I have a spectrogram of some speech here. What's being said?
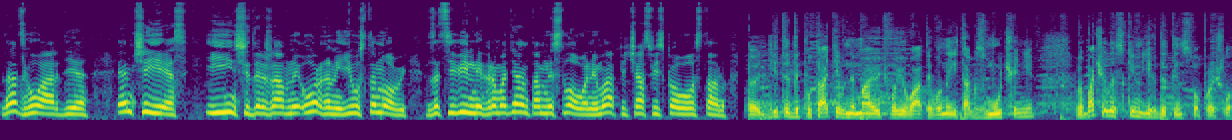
Нацгвардія, МЧС і інші державні органи і установи. За цивільних громадян там ні слова нема під час військового стану. Е, Діти депутатів не мають воювати, вони і так змучені. Ви бачили, з ким їх дитинство пройшло?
